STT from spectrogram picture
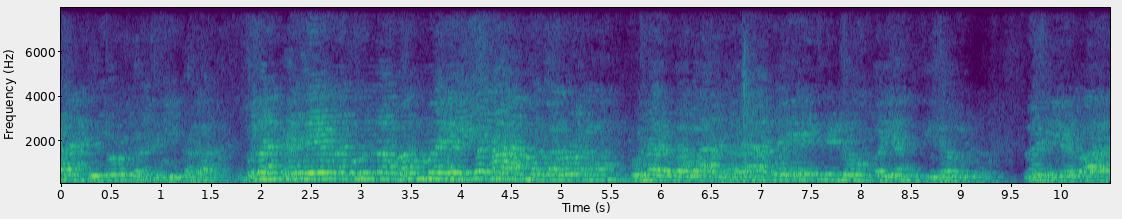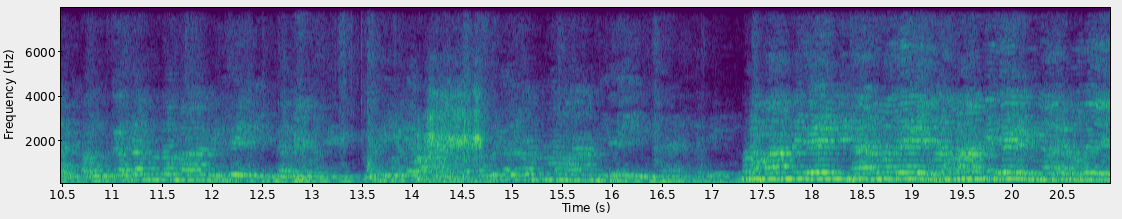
शांती दुर्गतिंकरा सुलभ्यदेव दुर्लभं महेशधाम गौरवं पुनर्भवानराजये त्रिलोकयन्ति हरियवाय पङ्कजं नमामि देवि नर्मदे हरियवाय पङ्कजं नमामि देवि नर्मदे। नमामि देवि नर्मदे नमामि देवि नर्मदे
